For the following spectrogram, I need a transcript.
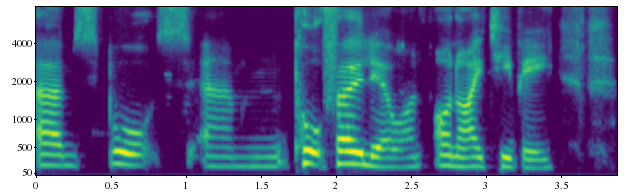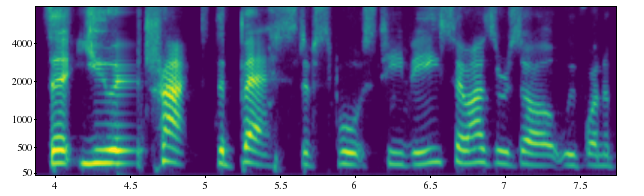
um, sports um, portfolio on, on ITV that you attract the best of sports TV. So as a result, we've won a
